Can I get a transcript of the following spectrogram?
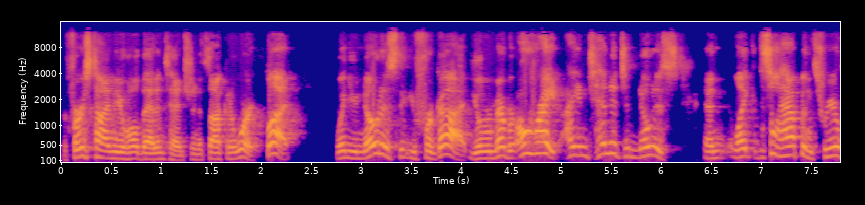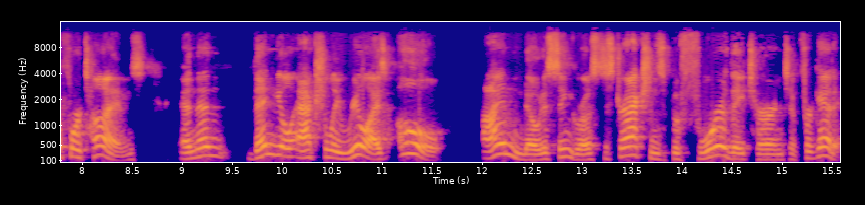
The first time you hold that intention, it's not going to work. But when you notice that you forgot, you'll remember, oh, right, I intended to notice. And like this will happen three or four times. And then then you'll actually realize, oh, I'm noticing gross distractions before they turn to forgetting.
